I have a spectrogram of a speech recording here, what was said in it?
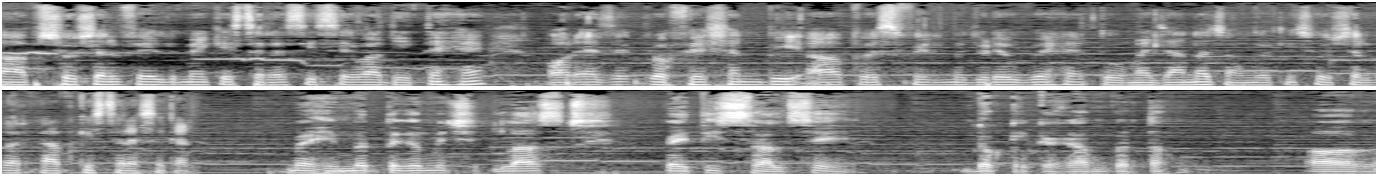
आप सोशल फ़ील्ड में किस तरह से सेवा देते हैं और एज ए प्रोफेशन भी आप इस फ़ील्ड में जुड़े हुए हैं तो मैं जानना चाहूँगा कि सोशल वर्क आप किस तरह से करते हैं। मैं हिम्मत नगर में लास्ट पैंतीस साल से डॉक्टर का काम करता हूँ और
